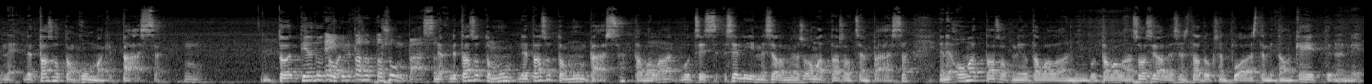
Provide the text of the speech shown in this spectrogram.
ne, ne, tasot on kummankin päässä. Hmm. To, tietyllä Ei, kun ne tasot on sun päässä. Ne, ne, tasot, on mun, ne tasot on mun päässä tavallaan, mm. mutta siis se ihmisellä on myös omat tasot sen päässä. Ja ne omat tasot, millä tavallaan, niin kuin, tavallaan sosiaalisen statuksen puolesta, mitä on kehittynyt, niin,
